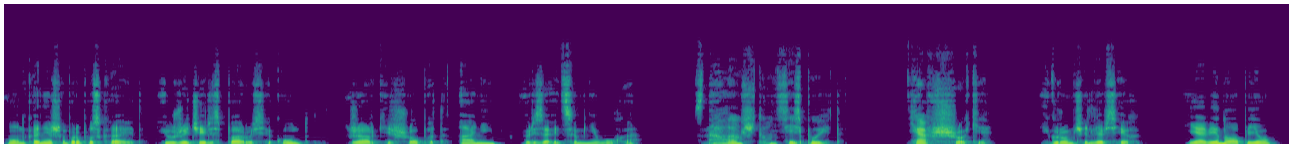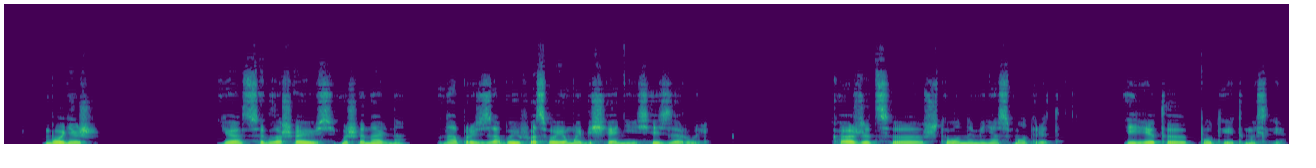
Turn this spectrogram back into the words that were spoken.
Он, конечно, пропускает, и уже через пару секунд жаркий шепот Ани врезается мне в ухо. «Знала, что он здесь будет?» «Я в шоке!» И громче для всех. «Я вино пью. Будешь?» Я соглашаюсь машинально, напрочь забыв о своем обещании сесть за руль. Кажется, что он на меня смотрит, и это путает мысли.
